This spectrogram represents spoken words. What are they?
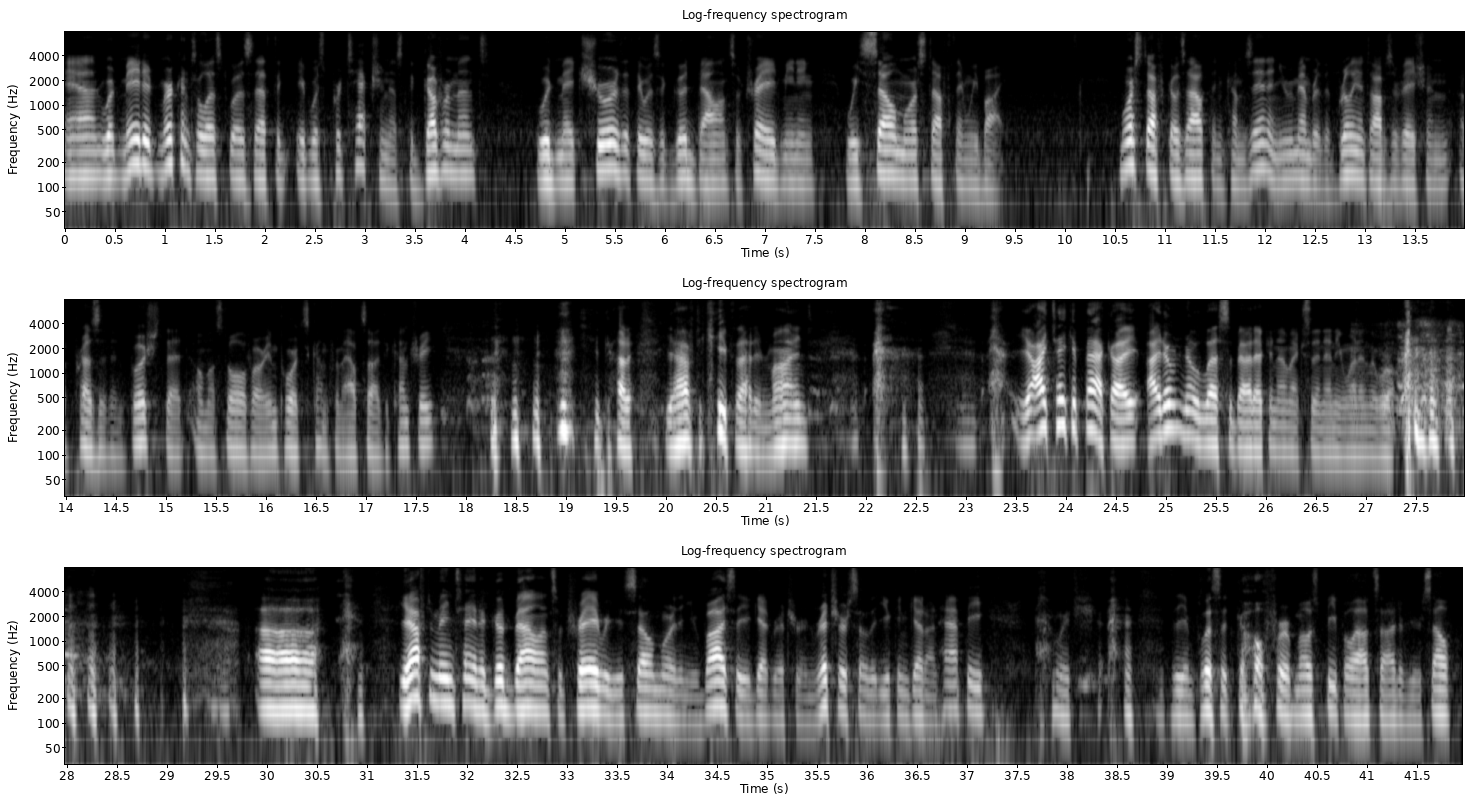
and what made it mercantilist was that the, it was protectionist. The government would make sure that there was a good balance of trade, meaning we sell more stuff than we buy. More stuff goes out than comes in and you remember the brilliant observation of President Bush that almost all of our imports come from outside the country. you gotta – you have to keep that in mind. yeah, I take it back. I, I don't know less about economics than anyone in the world. Uh, you have to maintain a good balance of trade where you sell more than you buy so you get richer and richer so that you can get unhappy, which is the implicit goal for most people outside of yourself.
